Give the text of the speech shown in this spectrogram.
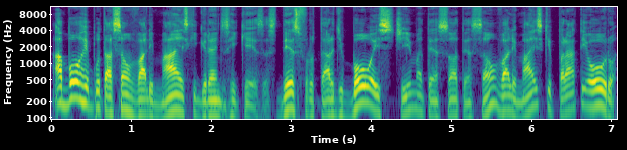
A boa reputação vale mais que grandes riquezas. Desfrutar de boa estima, atenção, atenção, vale mais que prata e ouro.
